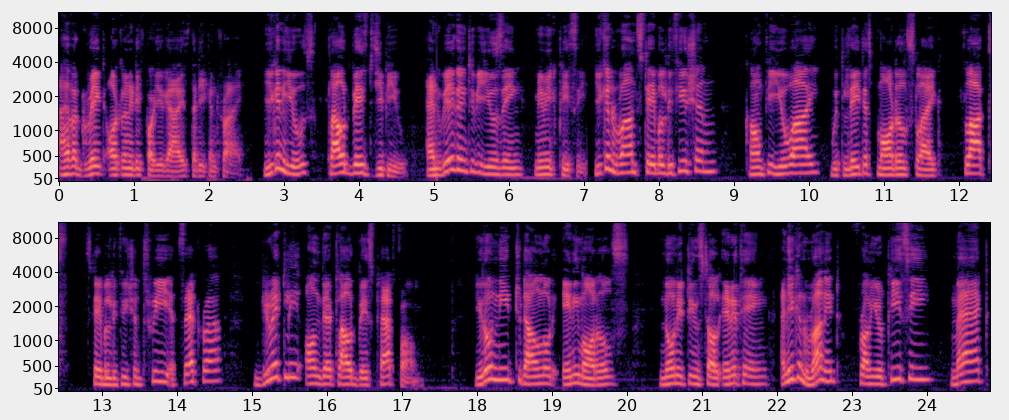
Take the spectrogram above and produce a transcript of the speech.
I have a great alternative for you guys that you can try. You can use cloud-based GPU, and we're going to be using Mimic PC. You can run Stable Diffusion, Comfy UI with latest models like Flux, Stable Diffusion 3, etc. directly on their cloud-based platform. You don't need to download any models, no need to install anything, and you can run it from your PC, Mac,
